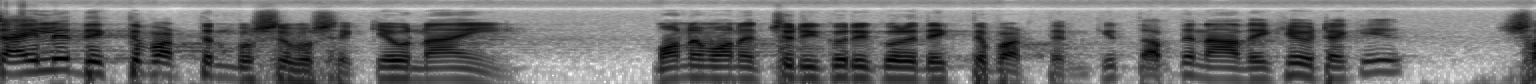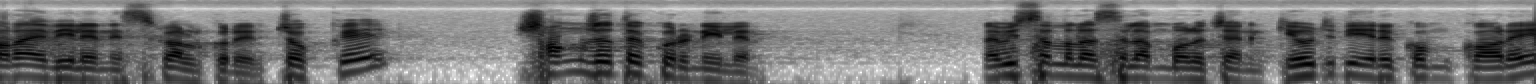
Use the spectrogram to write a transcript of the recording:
চাইলে দেখতে পারতেন বসে বসে, কেউ নাই, মনে মনে চুরি করি করে দেখতে পারতেন, কিন্তু আপনি না দেখে ওটাকে সরাই দিলেন স্ক্রল করে, চোখকে সংযত করে নিলেন। নবী সাল্লাহ সাল্লাম বলেছেন, কেউ যদি এরকম করে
